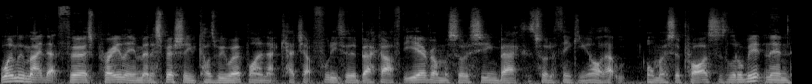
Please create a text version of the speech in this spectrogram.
when we made that first prelim, and especially because we were playing that catch-up footy through the back half of the year, everyone was sort of sitting back, sort of thinking, "Oh, that almost surprised us a little bit." And then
